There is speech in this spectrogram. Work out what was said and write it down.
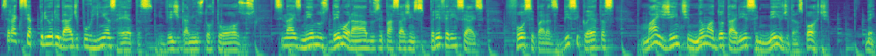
Será que se a prioridade por linhas retas, em vez de caminhos tortuosos, sinais menos demorados e passagens preferenciais fosse para as bicicletas, mais gente não adotaria esse meio de transporte? Bem,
